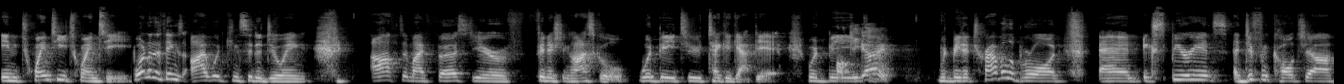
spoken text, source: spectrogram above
in 2020 one of the things i would consider doing after my first year of finishing high school would be to take a gap year would be Off you go. would be to travel abroad and experience a different culture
